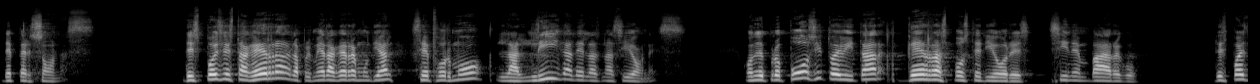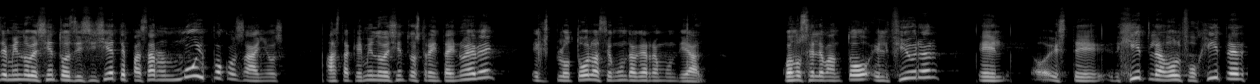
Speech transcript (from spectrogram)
de personas. Después de esta guerra, la Primera Guerra Mundial, se formó la Liga de las Naciones con el propósito de evitar guerras posteriores. Sin embargo, después de 1917 pasaron muy pocos años hasta que en 1939 explotó la Segunda Guerra Mundial. Cuando se levantó el Führer, el, este, Hitler, Adolfo Hitler,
